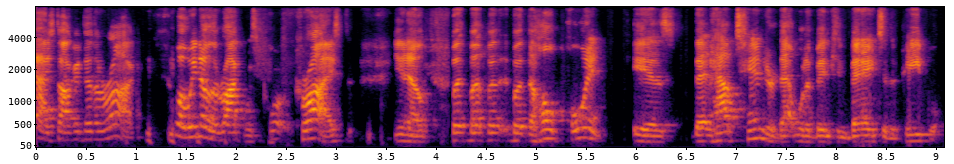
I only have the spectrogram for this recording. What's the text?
Guy's talking to the rock. Well, we know the rock was Christ, you know, but but but but the whole point is that how tender that would have been conveyed to the people.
